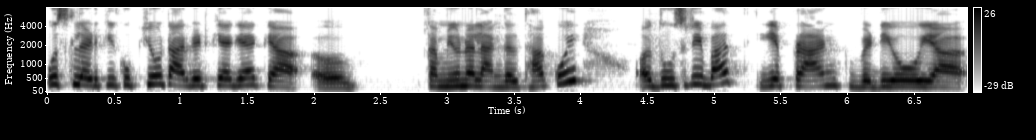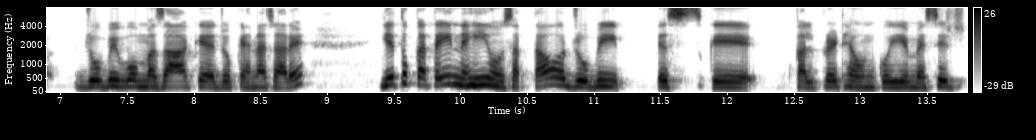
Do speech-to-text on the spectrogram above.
उस लड़की को क्यों टारगेट किया गया, क्या कम्युनल एंगल था कोई और दूसरी बात ये प्रैंक वीडियो या जो भी वो मज़ाक या जो कहना चाह रहे ये तो कतई नहीं हो सकता और जो भी इसके कल्प्रेट है उनको ये मैसेज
